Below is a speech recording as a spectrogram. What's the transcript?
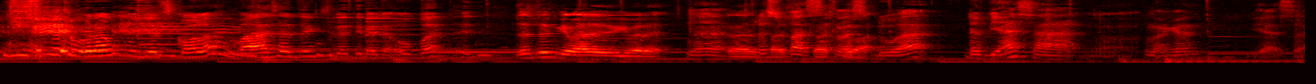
di situ orang punya sekolah bahasa tuh yang sudah tidak ada obat terus gimana gimana Nah, Kelas- terus pas kelas, dua. 2 udah biasa. Nah kan biasa.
